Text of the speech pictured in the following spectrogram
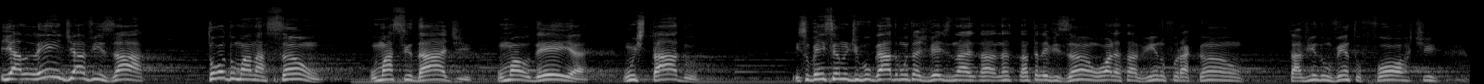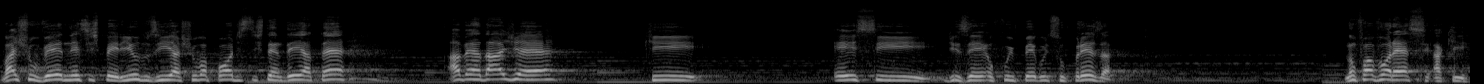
E além de avisar toda uma nação, uma cidade, uma aldeia, um estado, isso vem sendo divulgado muitas vezes na, na, na televisão. Olha, está vindo furacão, está vindo um vento forte, vai chover nesses períodos e a chuva pode se estender até. A verdade é que esse dizer eu fui pego de surpresa não favorece aqui.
